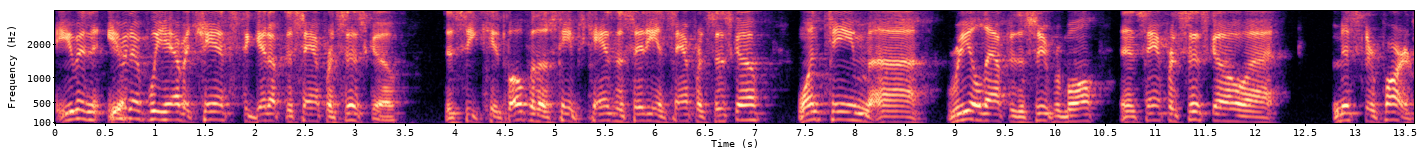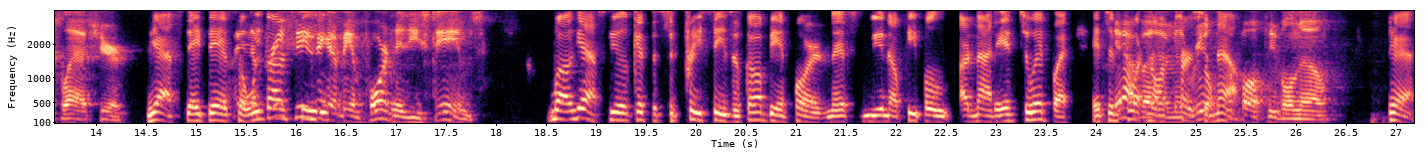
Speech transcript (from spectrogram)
even even if we have a chance to get up to San Francisco to see both of those teams, Kansas City and San Francisco. One team uh, reeled after the Super Bowl, and San Francisco uh, missed their parts last year. Yes, they did. So we got to see. going to be important to these teams. Well, yes, you'll get the preseason. It's going to be important. It's you know people are not into it, but it's important yeah, but, on I mean, personnel. Football people know. Yeah,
